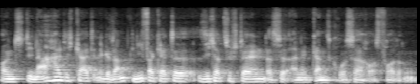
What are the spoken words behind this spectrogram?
Und die Nachhaltigkeit in der gesamten Lieferkette sicherzustellen, das ist eine ganz große Herausforderung.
